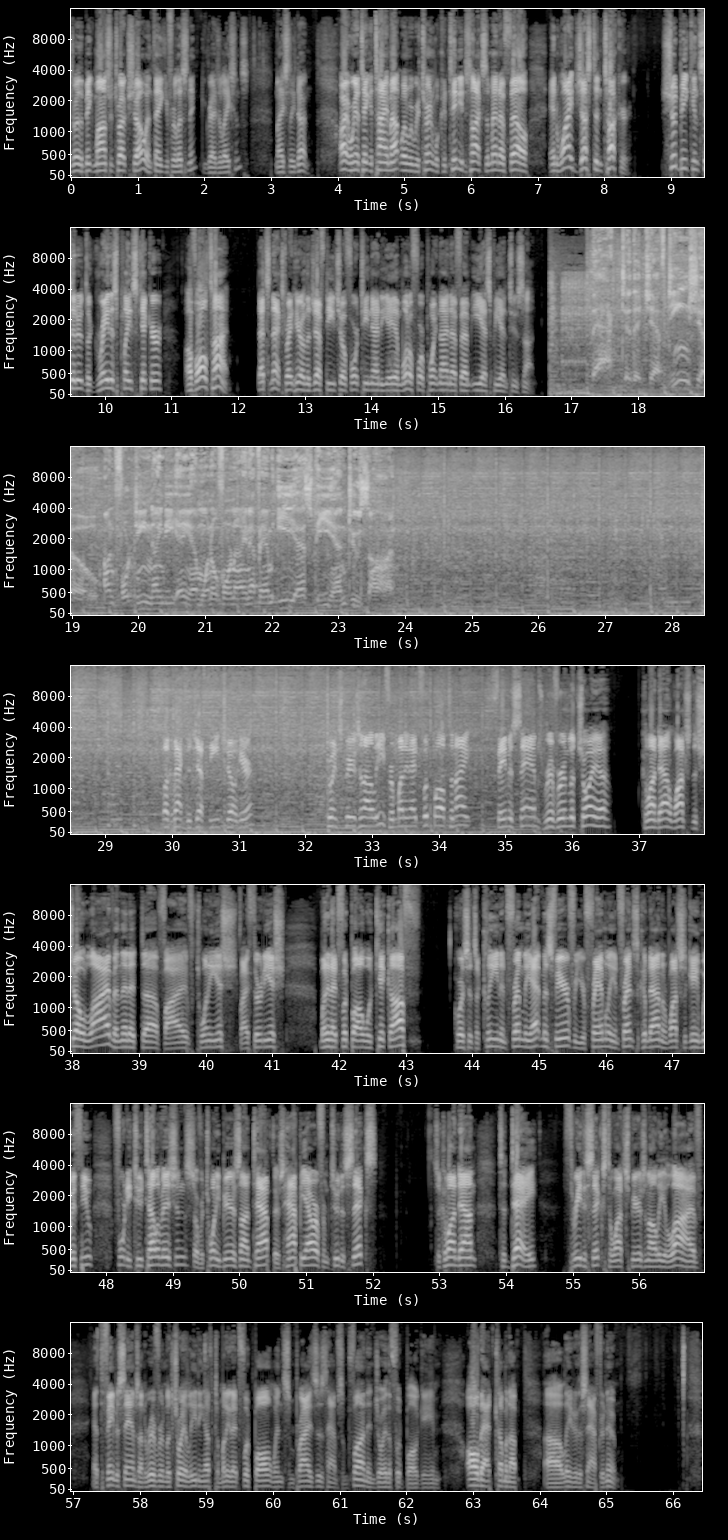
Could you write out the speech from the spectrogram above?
enjoy the big Monster Truck show, and thank you for listening. Congratulations. Nicely done. All right, we're going to take a timeout. When we return, we'll continue to talk some NFL and why Justin Tucker should be considered the greatest place kicker of all time. That's next, right here on the Jeff Dean Show, 1490 AM, 104.9 FM, ESPN Tucson. Back to the Jeff Dean Show on 1490 AM 1049 FM ESPN Tucson. Welcome back to the Jeff Dean Show here. Join Spears and Ali for Monday Night Football tonight. Famous Sam's, River and La Cholla. Come on down, watch the show live, and then at uh, 5.20ish, 5.30ish, Monday Night Football will kick off. Of course, it's a clean and friendly atmosphere for your family and friends to come down and watch the game with you. 42 televisions, over 20 beers on tap. There's happy hour from 2 to 6. So come on down today, 3 to 6, to watch Spears and Ali live at the famous Sam's on the River in La Cholla leading up to Monday Night Football. Win some prizes, have some fun, enjoy the football game. All that coming up uh, later this afternoon.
